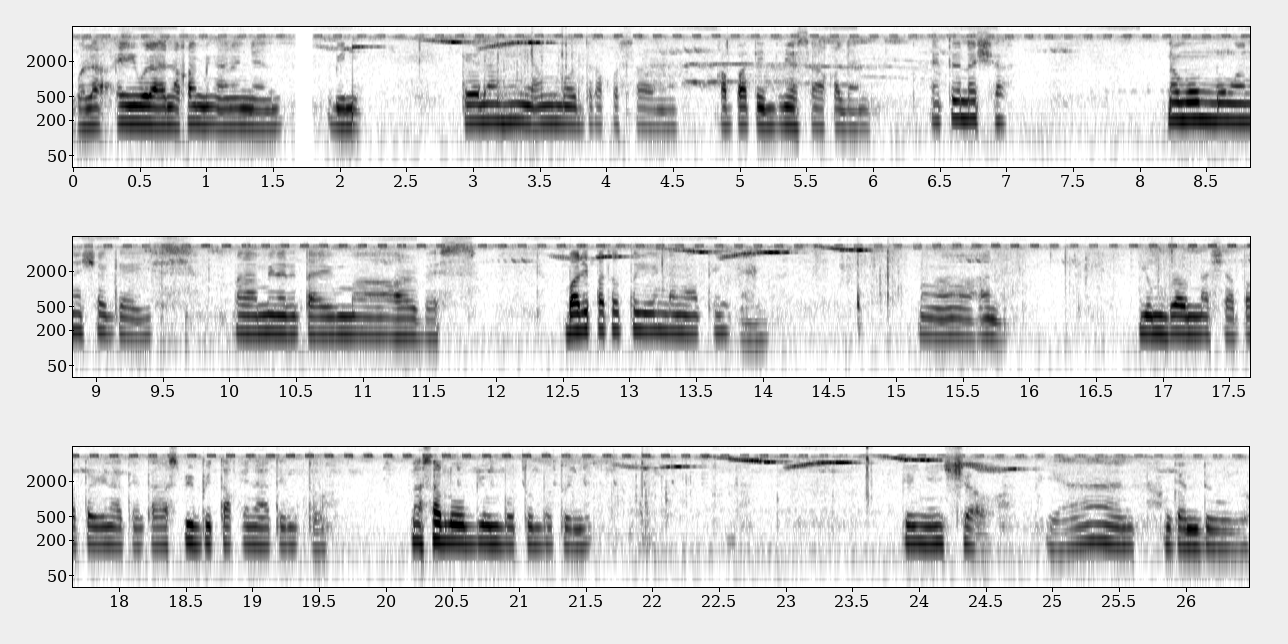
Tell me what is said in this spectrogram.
wala ay wala na kaming ano niyan bini kaya lang ang modra ko sa ano, kapatid niya sa akalan ito na siya. Namumunga na siya guys. Marami na rin tayong ma-harvest. Bali patutuyuin lang natin yan. Mga ano yung brown na siya patuyuin natin. Tapos bibitakin natin to. Nasa loob yung buto buto niya. Ganyan siya oh. yan hanggang dulo.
